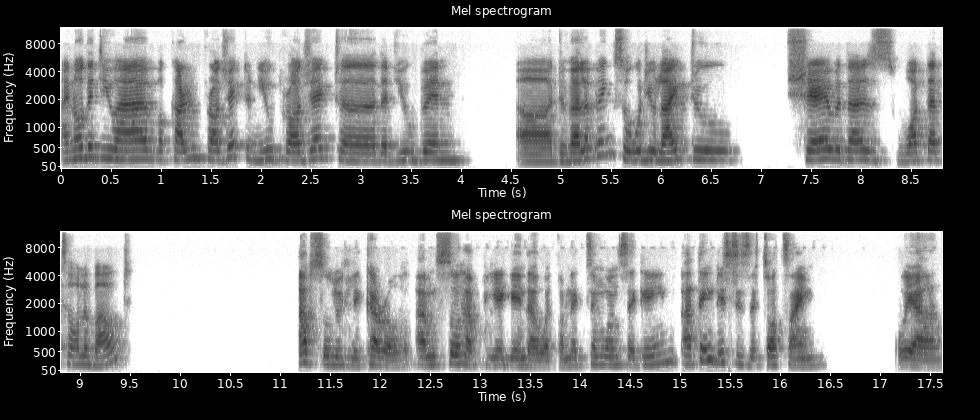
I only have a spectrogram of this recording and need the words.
I know that you have a current project, a new project uh, that you've been uh, developing. So would you like to share with us what that's all about? Absolutely, Carol. I'm so happy again that we're connecting once again. I think this is the third time we are,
